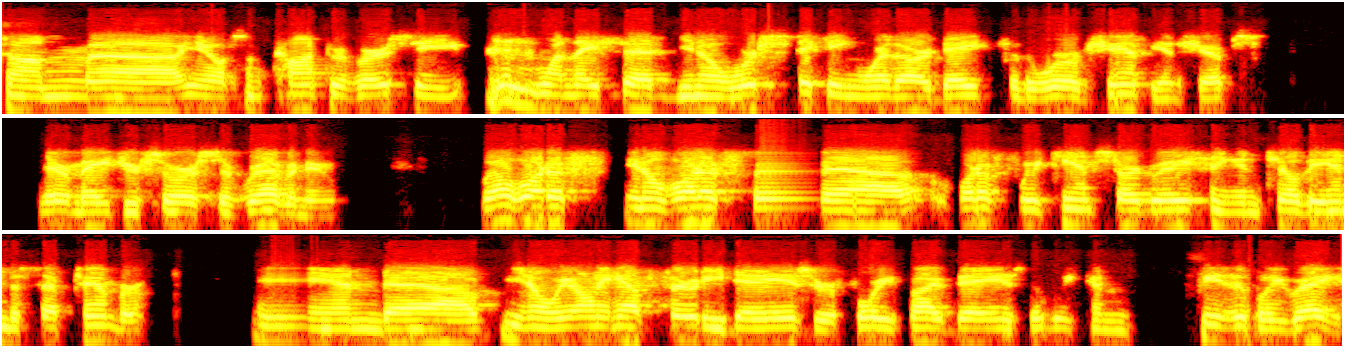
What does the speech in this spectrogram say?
some uh, you know some controversy when they said you know we're sticking with our date for the World Championships, their major source of revenue. Well, what if you know what if uh, what if we can't start racing until the end of September, and uh, you know we only have 30 days or 45 days that we can feasibly race?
